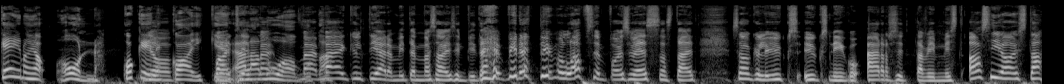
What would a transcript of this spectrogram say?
keinoja on. Kokeile Joo, kaikki, paitsi, älä että luovuta. Mä, mä, mä en kyllä tiedä, miten mä saisin pitää, pidettyä mun lapsen pois vessasta. Et se on kyllä yksi, yksi niinku ärsyttävimmistä asioista,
